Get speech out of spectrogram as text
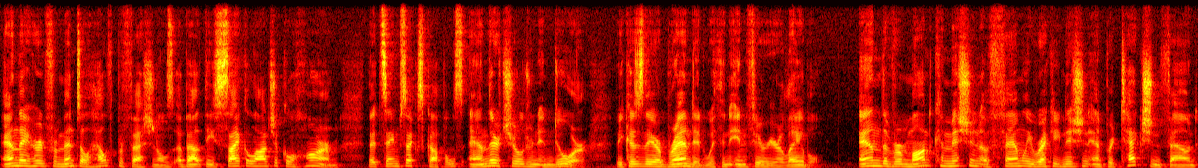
And they heard from mental health professionals about the psychological harm that same-sex couples and their children endure because they are branded with an inferior label. And the Vermont Commission of Family Recognition and Protection found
